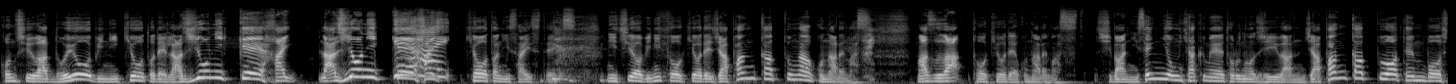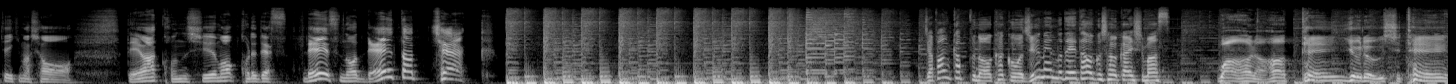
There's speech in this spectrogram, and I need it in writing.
今週は土曜日に京都でラジオ日経杯。ラジオ日経。杯京都に再ステークス。日曜日に東京でジャパンカップが行われます、はい、まずは東京で行われます。芝2400メートルの G1 ジャパンカップを展望していきましょう。では今週もこれです。レースのデータチェック。ジャパンカップの過去10年のデータをご紹介します。笑って許して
